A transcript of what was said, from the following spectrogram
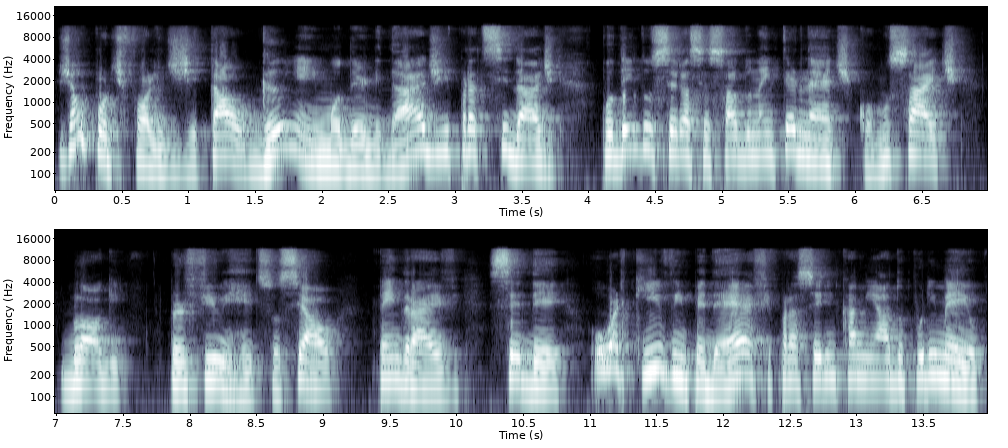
Já o portfólio digital ganha em modernidade e praticidade, podendo ser acessado na internet, como site, blog, perfil em rede social, pendrive, CD ou arquivo em PDF para ser encaminhado por e-mail.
